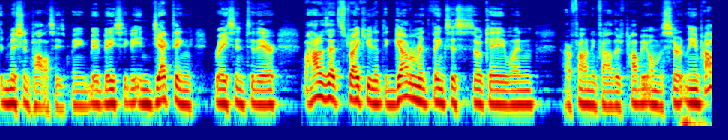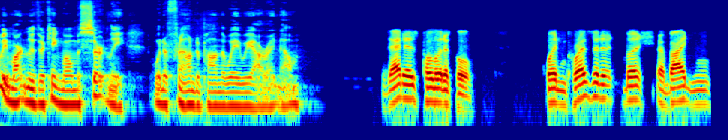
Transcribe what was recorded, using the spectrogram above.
admission policies, being basically injecting race into there. How does that strike you that the government thinks this is okay when our founding fathers probably almost certainly, and probably Martin Luther King almost certainly would have frowned upon the way we are right now? That is political. When President Bush uh, Biden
